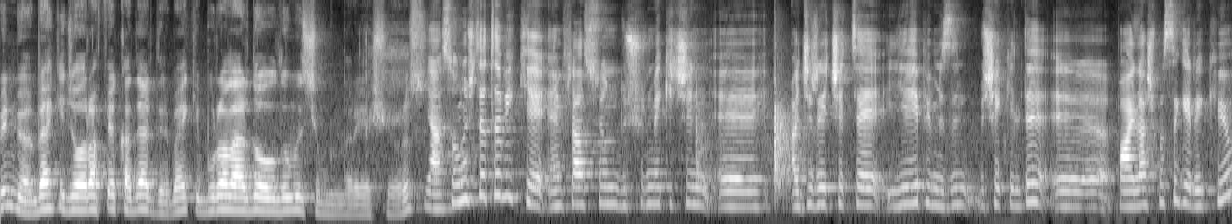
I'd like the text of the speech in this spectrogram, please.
bilmiyorum belki coğrafya kaderdir. Belki buralarda olduğumuz için bunları yaşıyoruz. Yani sonuçta tabii ki enflasyonu düşürmek için e, acı reçeteyi hepimizin bir şekilde e, paylaşması gerekiyor.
